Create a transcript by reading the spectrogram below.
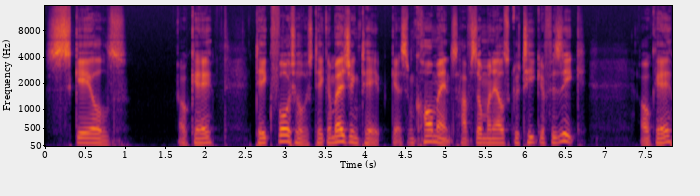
scales. Okay? Take photos, take a measuring tape, get some comments, have someone else critique your physique. Okay?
